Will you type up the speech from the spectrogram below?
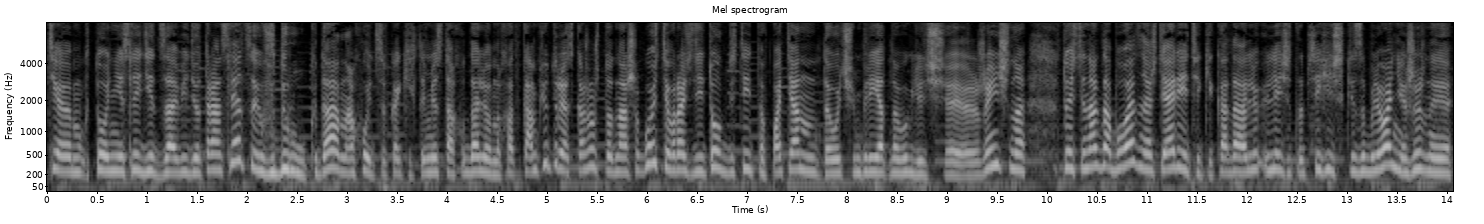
тем, кто не следит за видеотрансляцией, вдруг, да, находится в каких-то местах удаленных от компьютера, я скажу, что наша гостья, врач-диетолог, действительно потянутая, очень приятно выглядящая женщина. То есть иногда бывает, знаешь, теоретики, когда лечат от психических заболеваний, жирные,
